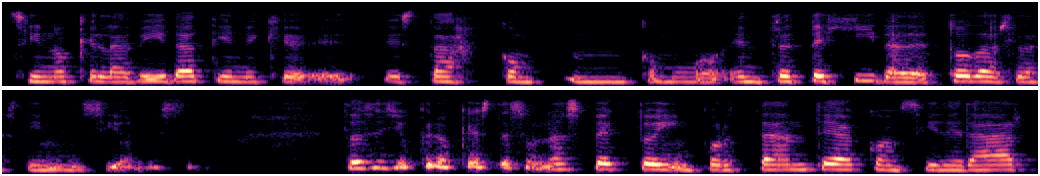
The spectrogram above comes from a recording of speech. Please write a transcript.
sino que la vida tiene que estar mm, como entretejida de todas las dimensiones. Entonces yo creo que este es un aspecto importante a considerar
